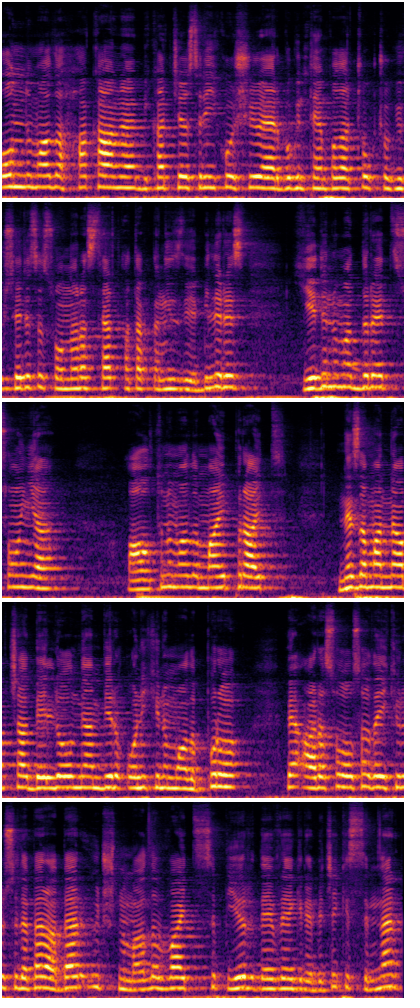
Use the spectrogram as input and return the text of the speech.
10 numaralı Hakan'a birkaç yarışları iyi koşuyor. Eğer bugün tempolar çok çok yükselirse sonlara sert ataktan izleyebiliriz. 7 numaralı Dread Sonya, 6 numaralı My Pride, ne zaman ne yapacağı belli olmayan bir 12 numaralı Pro, ve arası olsa da ikilisiyle beraber 3 numaralı White Spear devreye girebilecek isimler.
